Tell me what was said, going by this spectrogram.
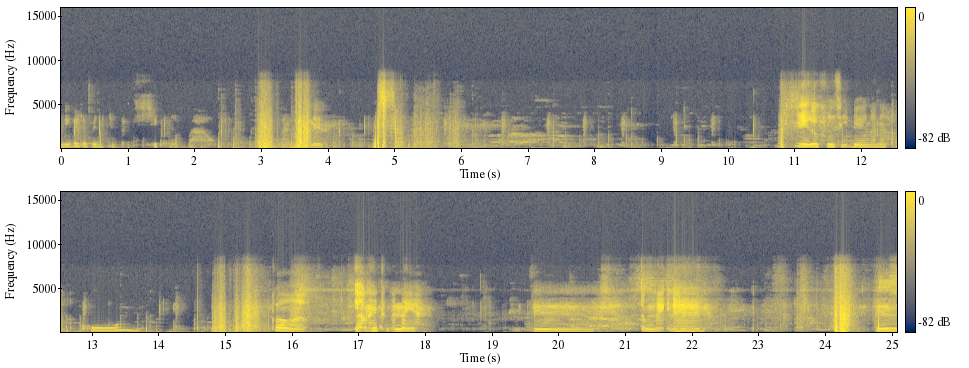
นนี้ก็จะเป็นจุดเช็คกระเป๋าแบบนี้นะนี่ก็คือสีแดงแล้วนะคะคุณก็อยากให้ถึงอันไหนอืม ตรงไหนนะอืม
